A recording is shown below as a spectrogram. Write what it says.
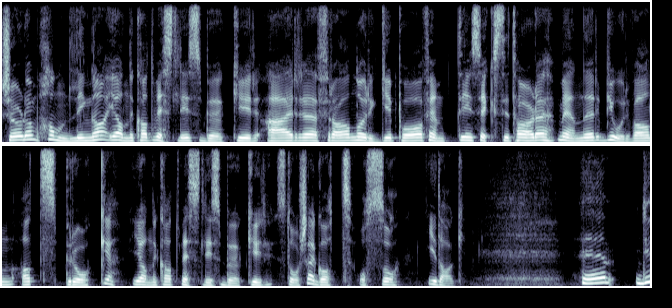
Sjøl om handlinga i Anne-Kat. Vestlis bøker er fra Norge på 50-60-tallet, mener Bjorvann at språket i Anne-Kat. Vestlis bøker står seg godt også i dag. Uh, du,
